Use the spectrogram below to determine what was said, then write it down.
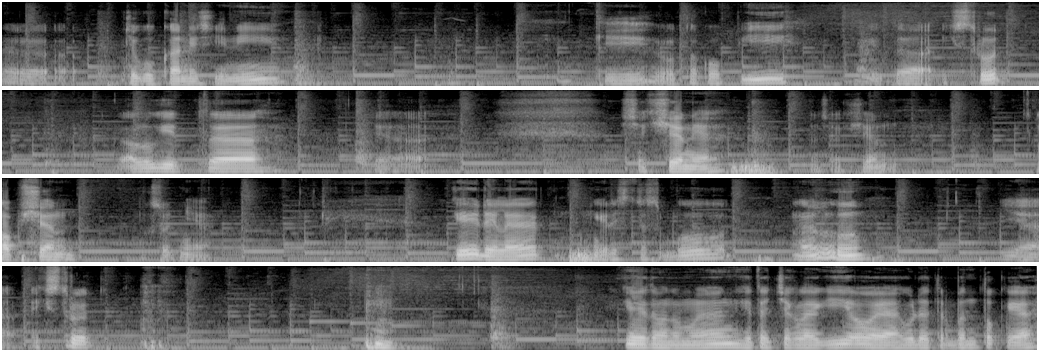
uh, cekukan di sini. Oke, kita copy, kita extrude, lalu kita ya section ya, section. Option maksudnya. Oke, delete. Garis tersebut, lalu ya extrude. Oke teman-teman, kita cek lagi. Oh ya, udah terbentuk ya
